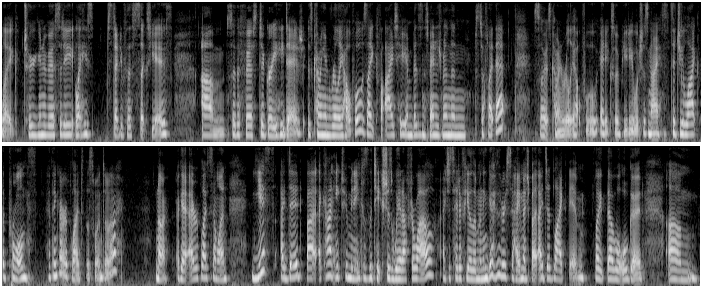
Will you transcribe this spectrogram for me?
like two university, like he's studied for six years. Um, so the first degree he did is coming in really helpful. It was like for IT and business management and stuff like that. So it's coming really helpful at XO Beauty, which is nice. Did you like the prawns? I think I replied to this one, did I? No. Okay, I replied to someone. Yes, I did, but I can't eat too many because the texture's weird after a while. I just had a few of them and then gave the rest to Hamish, but I did like them. Like, they were all good. Um,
